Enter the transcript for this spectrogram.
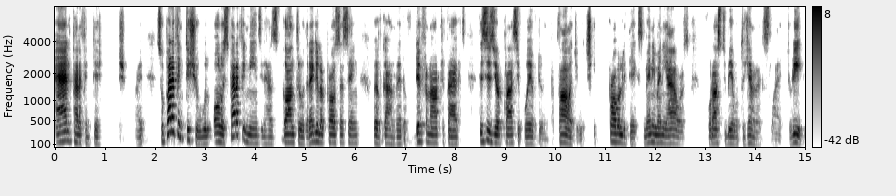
and paraffin tissue right? So paraffin tissue will always, paraffin means it has gone through the regular processing. We have gotten rid of different artifacts. This is your classic way of doing pathology, which it probably takes many, many hours for us to be able to generate a slide to read.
